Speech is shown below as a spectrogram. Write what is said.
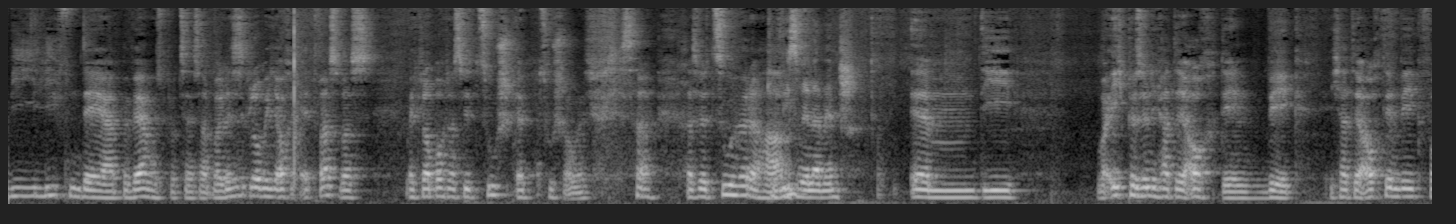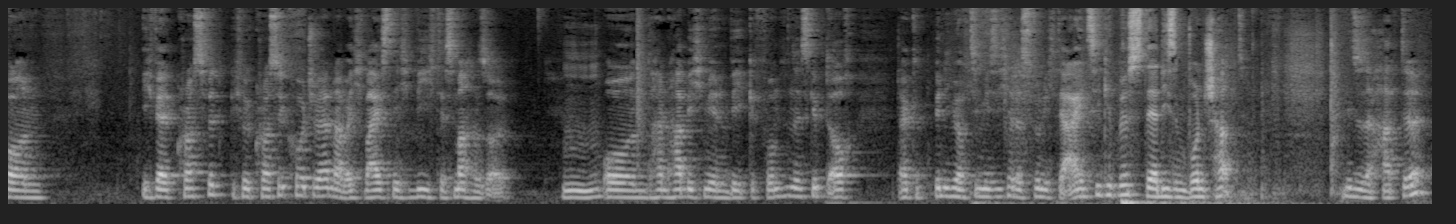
wie lief denn der Bewerbungsprozess ab? Weil das ist, glaube ich, auch etwas, was ich glaube auch, dass wir Zus äh, Zuschauer, dass wir Zuhörer haben. Du visueller Mensch. Ähm, die, weil ich persönlich hatte ja auch den Weg. Ich hatte ja auch den Weg von, ich werde CrossFit, ich will CrossFit-Coach werden, aber ich weiß nicht, wie ich das machen soll. Mhm. Und dann habe ich mir einen Weg gefunden. Es gibt auch, da bin ich mir auch ziemlich sicher, dass du nicht der Einzige bist, der diesen Wunsch hat, dieser hatte.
